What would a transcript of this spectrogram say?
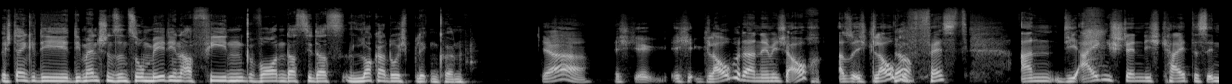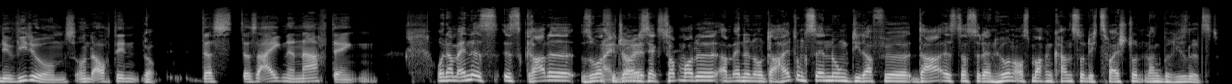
Ich denke, die, die Menschen sind so medienaffin geworden, dass sie das locker durchblicken können. Ja, ich, ich glaube da nämlich auch, also ich glaube Ja. fest an die Eigenständigkeit des Individuums und auch den, Ja. das, das eigene Nachdenken. Und am Ende ist, ist gerade sowas Mein wie Germany's Next Topmodel am Ende eine Unterhaltungssendung, die dafür da ist, dass du dein Hirn ausmachen kannst und dich zwei Stunden lang berieselst.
